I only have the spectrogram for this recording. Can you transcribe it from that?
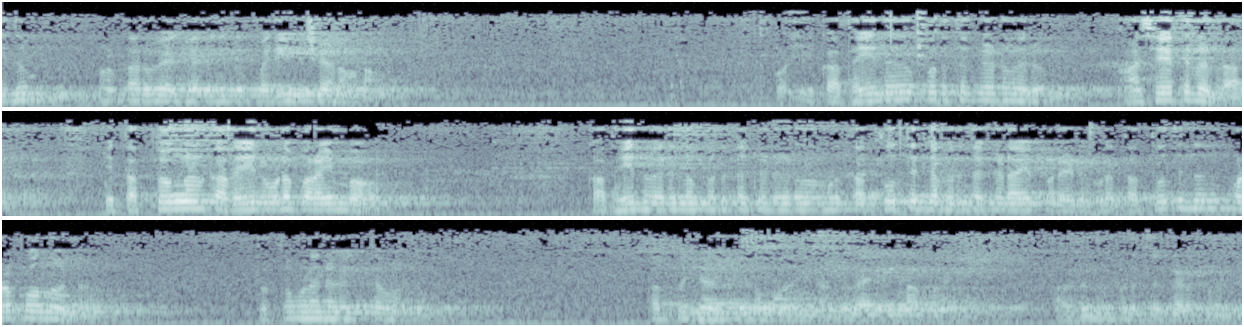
ഇതും ആൾക്കാർ വ്യാഖ്യാനിക്കുന്നത് അപ്പൊ ഈ കഥയിൽ പൊരുത്തക്കേട് വരും. ആശയത്തിലല്ല. ഈ തത്വങ്ങൾ കഥയിലൂടെ പറയുമ്പോൾ കഥയിൽ വരുന്ന പൊരുത്തക്കേടുകൾ നമ്മൾ തത്വത്തിന്റെ പൊരുത്തക്കേടായി പറയുന്നത്. തത്വത്തിന് കുഴപ്പമൊന്നുമില്ല. തത്വം വളരെ വ്യക്തമാണ് തത്വജ്ഞാനം സമാധി രണ്ട് കാര്യങ്ങളാണ് പറയുന്നത് അതിലൊന്നും പൊരുത്തക്കേടുന്നില്ല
